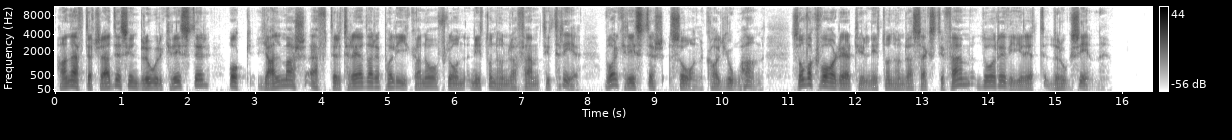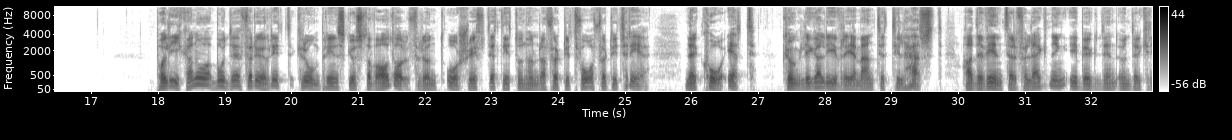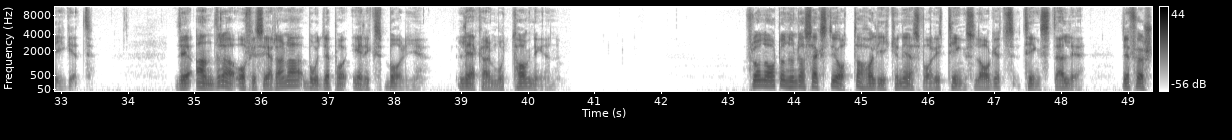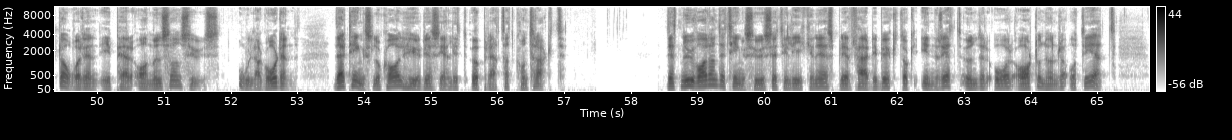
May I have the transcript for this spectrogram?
Han efterträdde sin bror Christer och Hjalmars efterträdare på Likanå från 1953 var Christers son Karl Johan som var kvar där till 1965 då reviret drogs in. På Likanå bodde för övrigt kronprins Gustav Adolf runt årsskiftet 1942-43 när K1, Kungliga livregementet till häst, hade vinterförläggning i bygden under kriget. De andra officerarna bodde på Eriksborg, läkarmottagningen. Från 1868 har Likenäs varit tingslagets tingsställe. De första åren i Per Amundssons hus, Olagården, där tingslokal hyrdes enligt upprättat kontrakt. Det nuvarande tingshuset i Likenäs blev färdigbyggt och inrett under år 1881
